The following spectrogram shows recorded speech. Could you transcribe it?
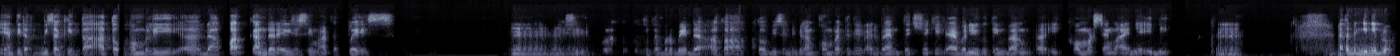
yang tidak bisa kita atau pembeli uh, dapatkan dari existing marketplace. Hmm. Hmm. Di situ kita berbeda atau atau bisa dibilang competitive advantage-nya Kick Avenue ketimbang uh, e-commerce yang lain ya ini. Hmm. Nah tapi gini bro,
